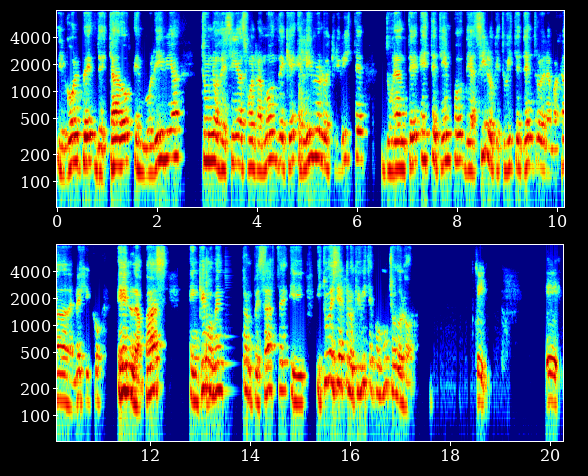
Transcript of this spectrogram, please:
El golpe de Estado en Bolivia. Tú nos decías, Juan Ramón, de que el libro lo escribiste durante este tiempo de asilo que estuviste dentro de la Embajada de México en La Paz. ¿En qué momento empezaste? Y, y tú decías que lo escribiste con mucho dolor. Sí. Eh,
